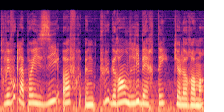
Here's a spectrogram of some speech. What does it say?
Trouvez-vous que la poésie offre une plus grande liberté que le roman?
